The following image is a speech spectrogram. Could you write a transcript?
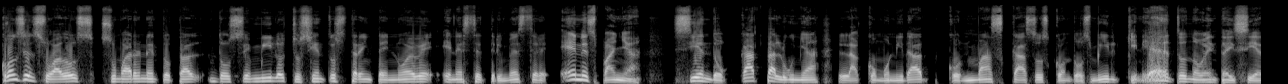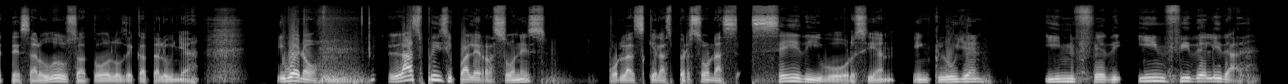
consensuados sumaron en total 12.839 en este trimestre en España, siendo Cataluña la comunidad con más casos con 2.597. Saludos a todos los de Cataluña. Y bueno, las principales razones por las que las personas se divorcian incluyen infidelidad,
